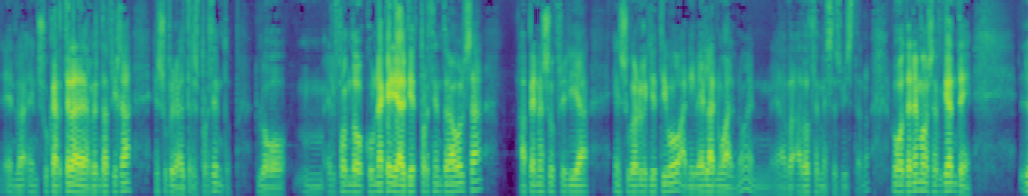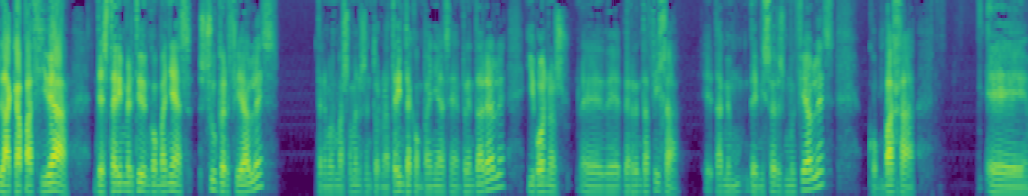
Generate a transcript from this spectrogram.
en, en, su cartera de renta fija es superior al 3%. Luego, mm, el fondo con una caída del 10% de la bolsa apenas sufriría en su valor liquidativo a nivel anual, ¿no? En, a, 12 meses vista, ¿no? Luego tenemos, efectivamente, la capacidad de estar invertido en compañías súper fiables. Tenemos más o menos en torno a 30 compañías en renta variable y bonos eh, de, renta fija eh, también de emisores muy fiables, con baja eh,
